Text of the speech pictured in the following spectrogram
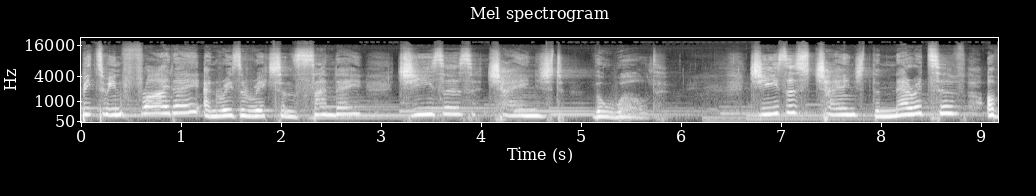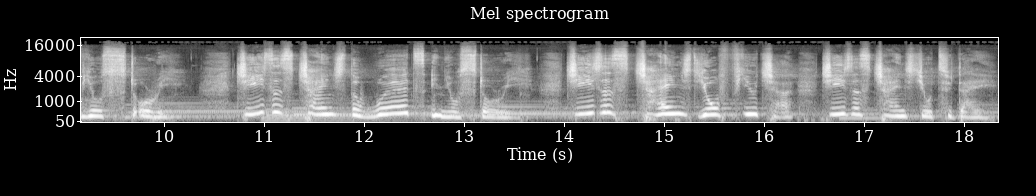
between Friday and Resurrection Sunday, Jesus changed the world. Jesus changed the narrative of your story. Jesus changed the words in your story. Jesus changed your future. Jesus changed your today.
